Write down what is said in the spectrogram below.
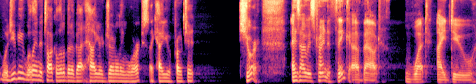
Would you be willing to talk a little bit about how your journaling works like how you approach it? Sure. As I was trying to think about what I do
